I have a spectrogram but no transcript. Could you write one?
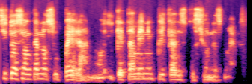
situación que nos supera ¿no? y que también implica discusiones nuevas.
